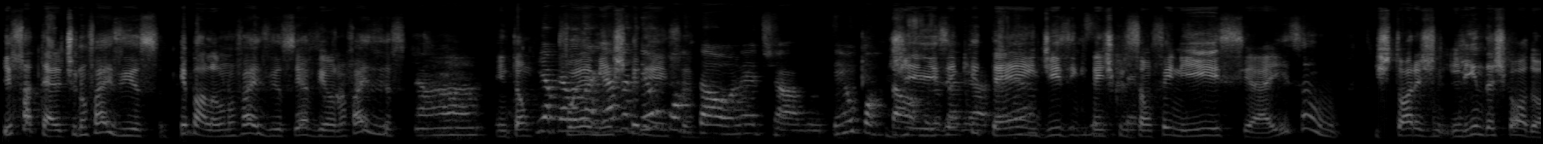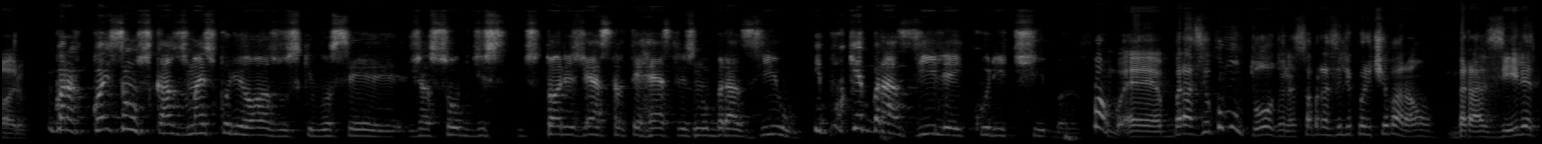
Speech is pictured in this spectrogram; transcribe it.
E satélite não faz isso, e balão não faz isso, e avião não faz isso. Ah. Então, E foi a minha Gávea tem um experiência. portal, né, Tiago? Tem um portal. Dizem que tem, né? dizem que tem inscrição fenícia. Aí são histórias lindas que eu adoro. Agora, quais são os casos mais curiosos que você já soube de, histórias de extraterrestres no Brasil? E por que Brasília e Curitiba? Bom, é, Brasil como um todo, não é só Brasília e Curitiba, não. Brasília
